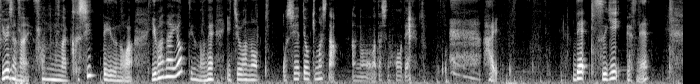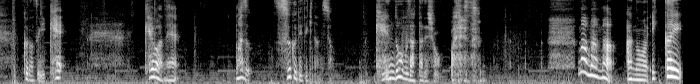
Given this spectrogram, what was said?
言うじゃない。そんな串っていうのは言わないよっていうのをね一応あの教えておきました。あの私の方で。はい。で次ですね「く」の次「け」「け」はねまずすぐ出てきたんですよ。剣道部だったでしょう。まあまあまああの一回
